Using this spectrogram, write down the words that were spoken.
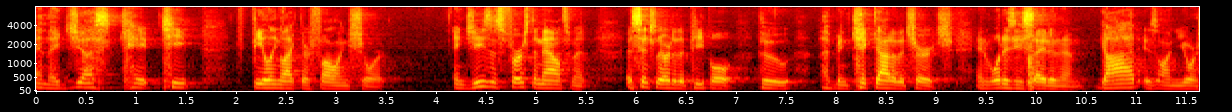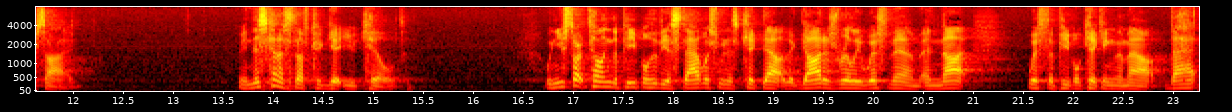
and they just keep feeling like they're falling short. And Jesus' first announcement essentially are to the people who have been kicked out of the church. And what does he say to them? God is on your side. I mean, this kind of stuff could get you killed. When you start telling the people who the establishment has kicked out that God is really with them and not with the people kicking them out, that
